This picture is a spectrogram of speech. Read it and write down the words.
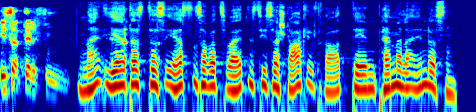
Ist ein Delfin. Nein, ja, das, das erstens, aber zweitens dieser Stacheldraht, den Pamela Anderson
